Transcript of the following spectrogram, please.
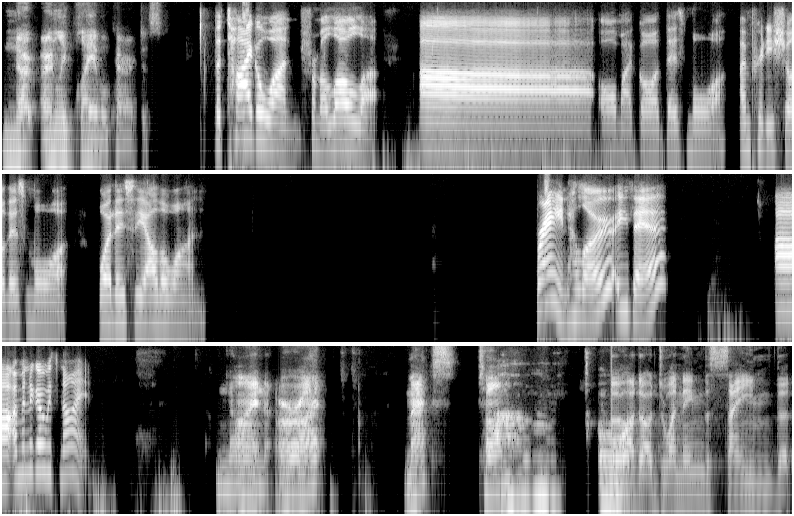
no, only playable characters. The Tiger one from Alola. Uh, oh my God, there's more. I'm pretty sure there's more. What is the other one? Brain, hello, are you there? Uh, I'm gonna go with nine. Nine. All right. Max, Tom, Um, Oh, oh, don't- do I name the same that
